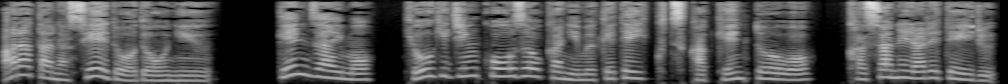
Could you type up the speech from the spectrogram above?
新たな制度を導入。現在も競技人口増加に向けていくつか検討を重ねられている。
